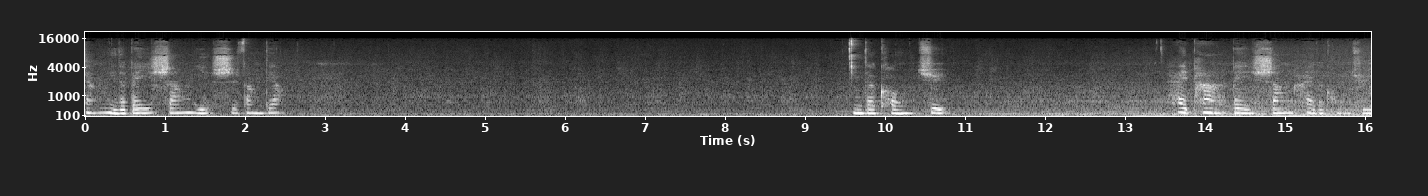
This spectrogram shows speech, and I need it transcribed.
将你的悲伤也释放掉，你的恐惧、害怕被伤害的恐惧，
